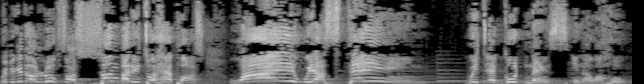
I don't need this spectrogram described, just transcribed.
We begin to look for somebody to help us. Why we are staying with a goodness in our home.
